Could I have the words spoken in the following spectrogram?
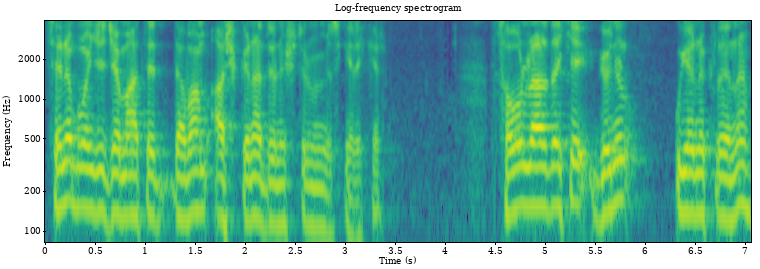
sene boyunca cemaate devam aşkına dönüştürmemiz gerekir. Savurlardaki gönül uyanıklığını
